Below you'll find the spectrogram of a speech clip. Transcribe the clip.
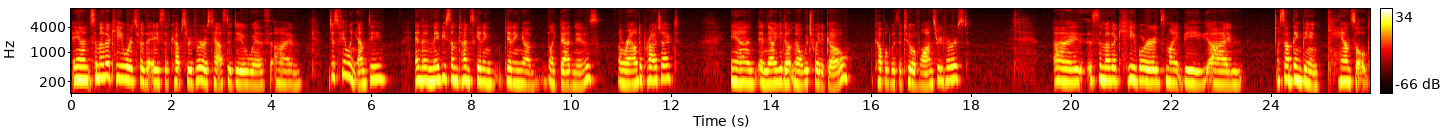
And some other keywords for the Ace of Cups reversed has to do with um, just feeling empty, and then maybe sometimes getting getting uh, like bad news around a project, and and now you don't know which way to go coupled with the Two of Wands reversed. Uh, some other keywords might be um, something being canceled.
